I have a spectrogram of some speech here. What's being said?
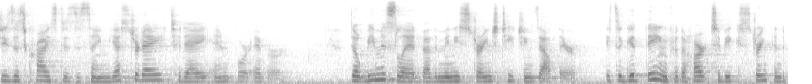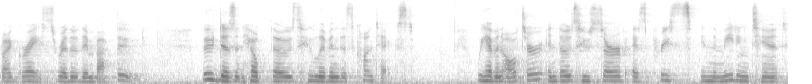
Jesus Christ is the same yesterday, today, and forever. Don't be misled by the many strange teachings out there. It's a good thing for the heart to be strengthened by grace rather than by food. Food doesn't help those who live in this context. We have an altar, and those who serve as priests in the meeting tent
